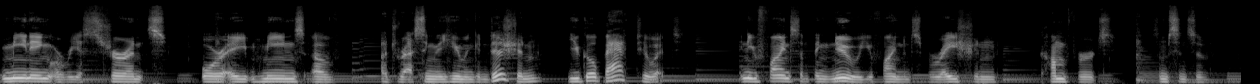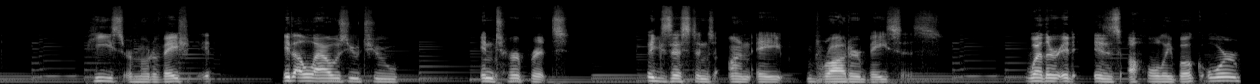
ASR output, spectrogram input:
meaning or reassurance or a means of addressing the human condition, you go back to it and you find something new. You find inspiration, comfort, some sense of peace or motivation. It it allows you to interpret existence on a broader basis. Whether it is a holy book or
